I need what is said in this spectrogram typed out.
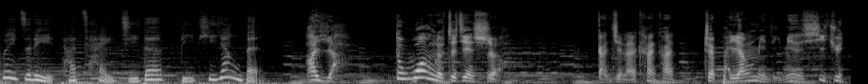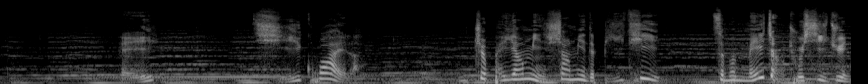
柜子里他采集的鼻涕样本。哎呀，都忘了这件事了，赶紧来看看这培养皿里面的细菌。哎，奇怪了，这培养皿上面的鼻涕怎么没长出细菌，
